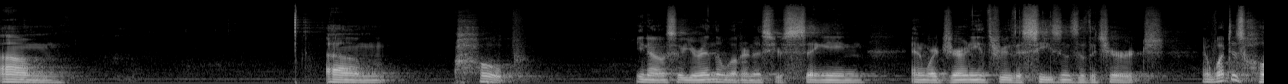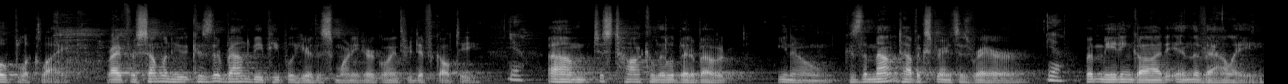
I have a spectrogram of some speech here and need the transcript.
um, um, hope. You know, so you're in the wilderness, you're singing, and we're journeying through the seasons of the church. And what does hope look like, right? For someone who, because there are bound to be people here this morning who are going through difficulty. Yeah. Um, just talk a little bit about, you know, because the mountaintop experience is rare, Yeah. but meeting God in the valley.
